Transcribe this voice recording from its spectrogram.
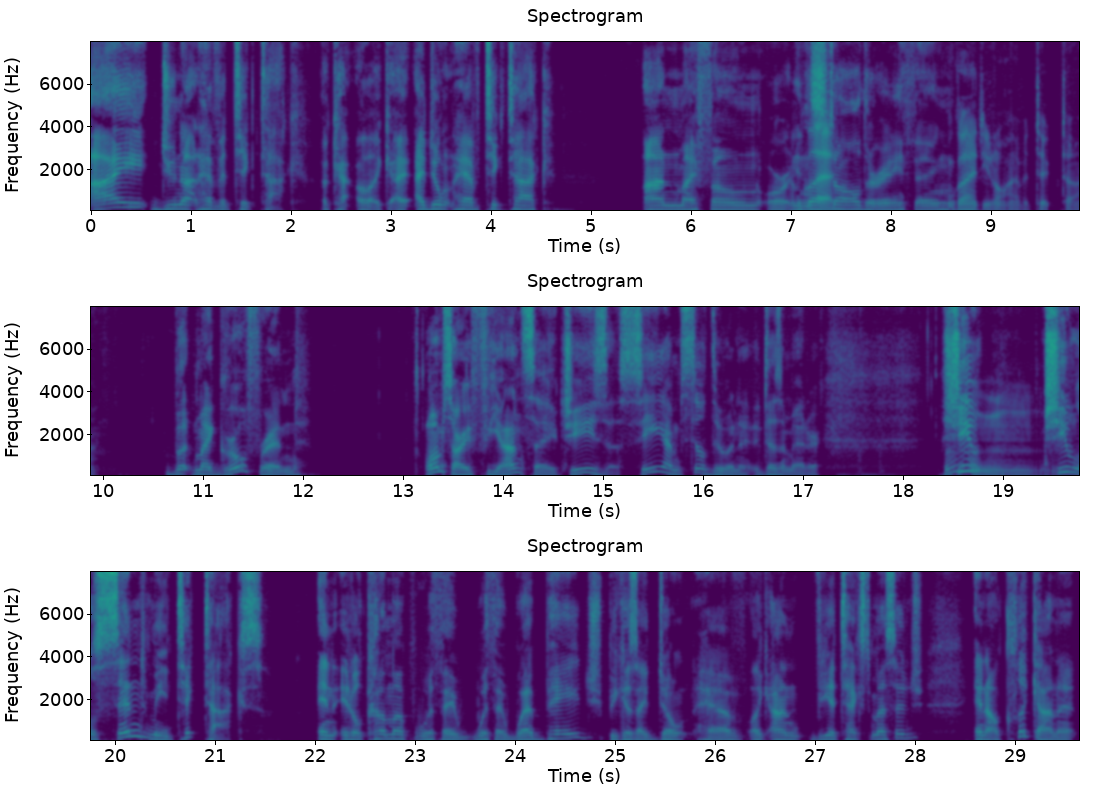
I do not have a TikTok account. Like I, I don't have TikTok on my phone or I'm glad. installed or anything. I'm glad you don't have a TikTok. But my girlfriend, oh, I'm sorry, fiance. Jesus, see, I'm still doing it. It doesn't matter. She Hmm. she will send me TikToks and it'll come up with a with a web page because I don't have like on via text message and I'll click on it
